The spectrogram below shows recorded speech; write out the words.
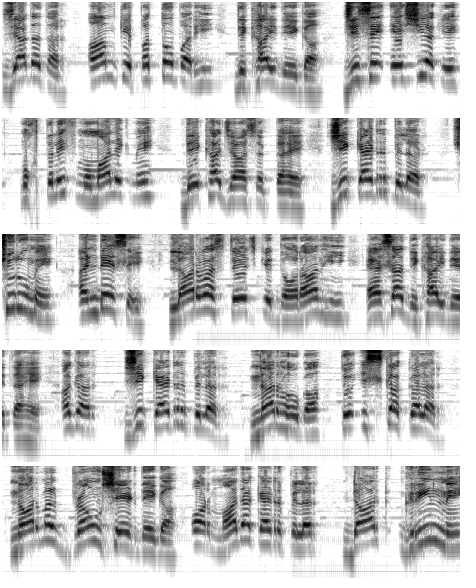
زیادہ تر آم کے پتوں پر ہی دکھائی دے گا، جسے ایشیا کے مختلف ممالک میں دیکھا جا سکتا ہے۔ یہ کیٹرپلر شروع میں انڈے سے لاروہ سٹیج کے دوران ہی ایسا دکھائی دیتا ہے۔ اگر یہ کیٹر پلر نر ہوگا تو اس کا کلر نارمل براؤن شیڈ دے گا اور مادہ کیٹر پلر ڈارک گرین میں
